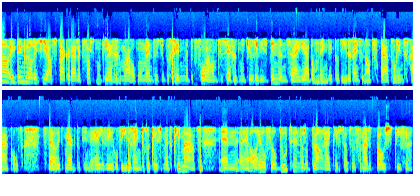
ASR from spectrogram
Nou, ik denk wel dat je je afspraken uiteindelijk vast moet leggen. Maar op het moment dat je begint met de voorhand te zeggen... het moet juridisch bindend zijn... ja, dan denk ik dat iedereen zijn advocaat al inschakelt. Terwijl ik merk dat in de hele wereld iedereen druk is met klimaat. En uh, al heel veel doet. En dat het belangrijk is dat we vanuit het positieve...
